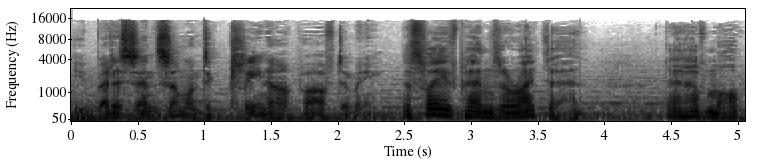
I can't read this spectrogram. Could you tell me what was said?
You'd better send someone to clean up after me. The slave pens are right there. They have mops.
